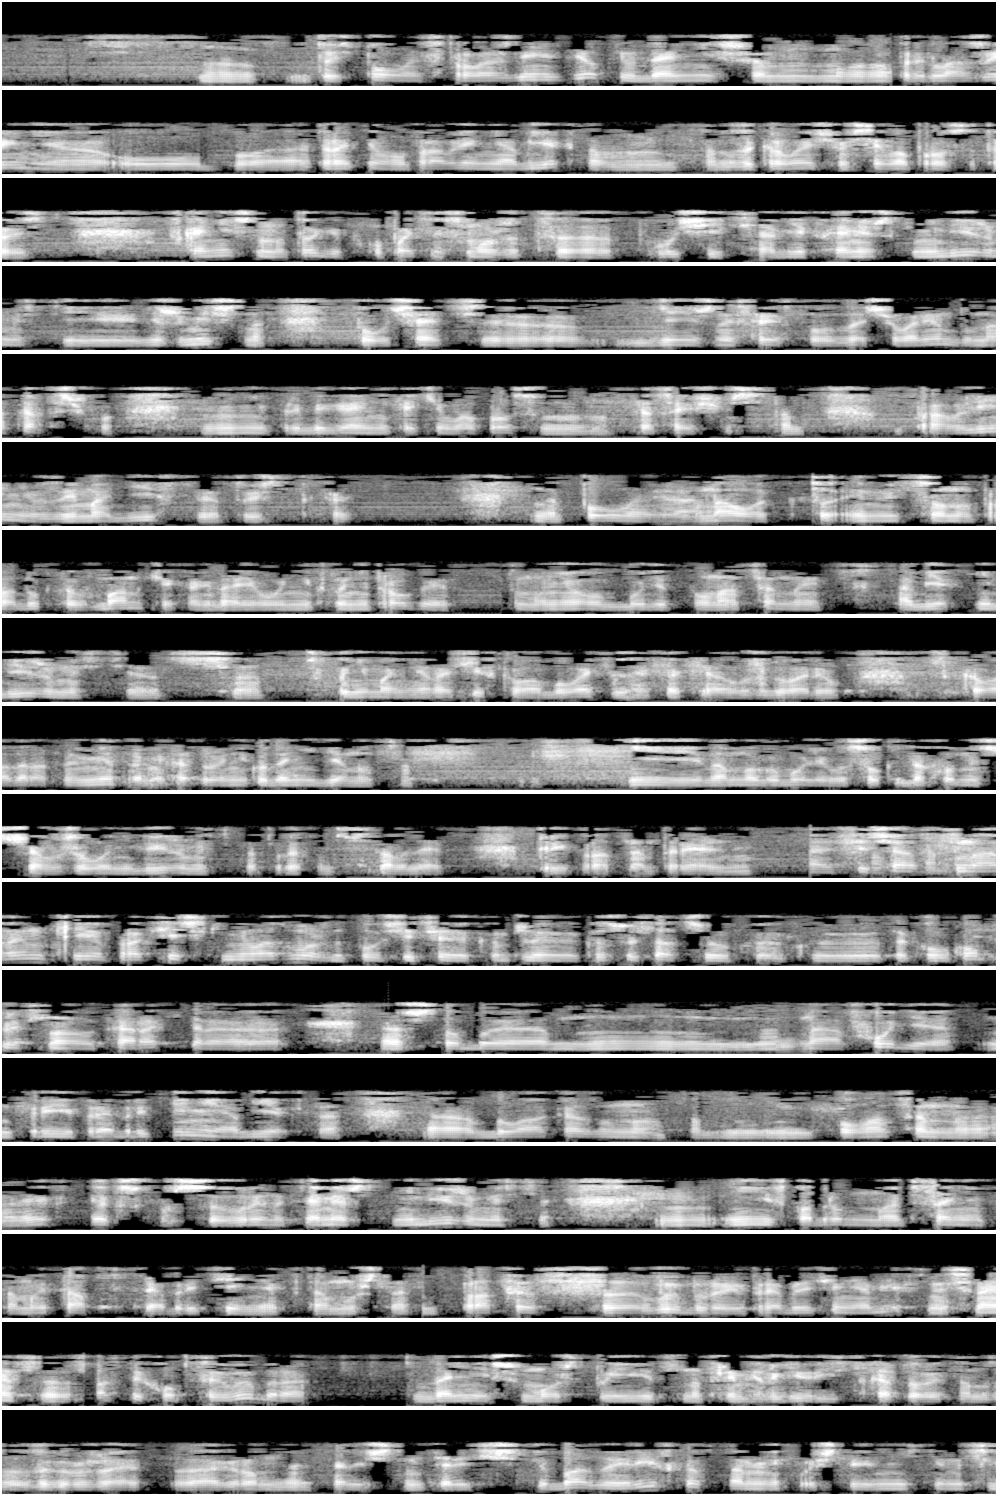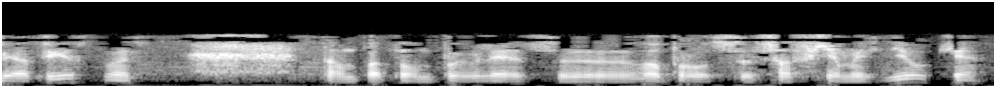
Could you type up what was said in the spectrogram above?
то есть полное сопровождение сделки, в дальнейшем предложение об оперативном управлении объектом, там, закрывающим все вопросы. То есть в конечном итоге покупатель сможет э, получить объект коммерческой недвижимости и ежемесячно получать э, денежные средства сдачи в аренду на карточку, не прибегая ни к каким вопросам, касающимся там, управления, взаимодействия. То есть как полный аналог инвестиционного продукта в банке, когда его никто не трогает. У него будет полноценный объект недвижимости с, с пониманием российского обывателя, как я уже говорил, с квадратными метрами, которые никуда не денутся. И намного более высокой доходностью, чем в жилой недвижимости, которая там составляет 3% реальной. Сейчас на рынке практически невозможно получить э, консультацию такого комплексного характера, чтобы на входе при приобретении объекта э, была оказана там, полноценный экскурс в рынок коммерческой недвижимости и с подробным описанием там, этапов приобретения, потому что процесс выбора и приобретения объекта начинается с простых опций выбора, в дальнейшем может появиться, например, юрист, который там загружает огромное количество теоретической базы и рисков, там не хочет нести на себя ответственность. Там потом появляются вопросы со схемой сделки.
